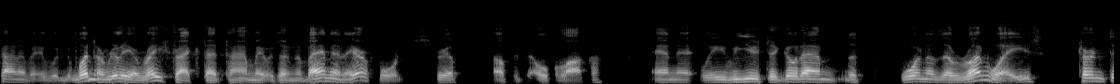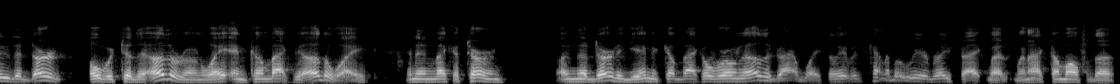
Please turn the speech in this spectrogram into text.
kind of, it wasn't really a racetrack at that time. It was an abandoned airport strip up at Opa-locka. And it, we, we used to go down the one of the runways, turn through the dirt over to the other runway and come back the other way and then make a turn in the dirt again and come back over on the other driveway. So it was kind of a weird racetrack. But when I come off of the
